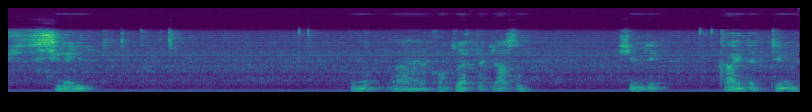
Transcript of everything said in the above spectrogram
sileyim. Bunu e, kontrol etmek lazım. Şimdi kaydettim.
